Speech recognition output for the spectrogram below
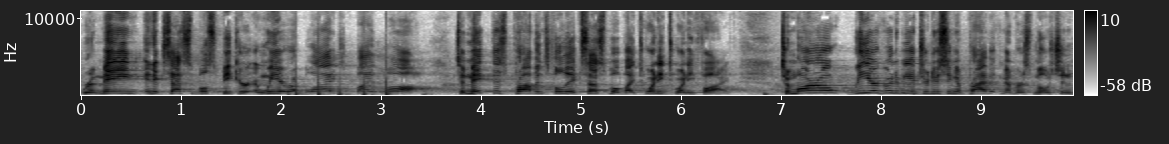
remain inaccessible, Speaker, and we are obliged by law to make this province fully accessible by 2025. Tomorrow, we are going to be introducing a private member's motion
